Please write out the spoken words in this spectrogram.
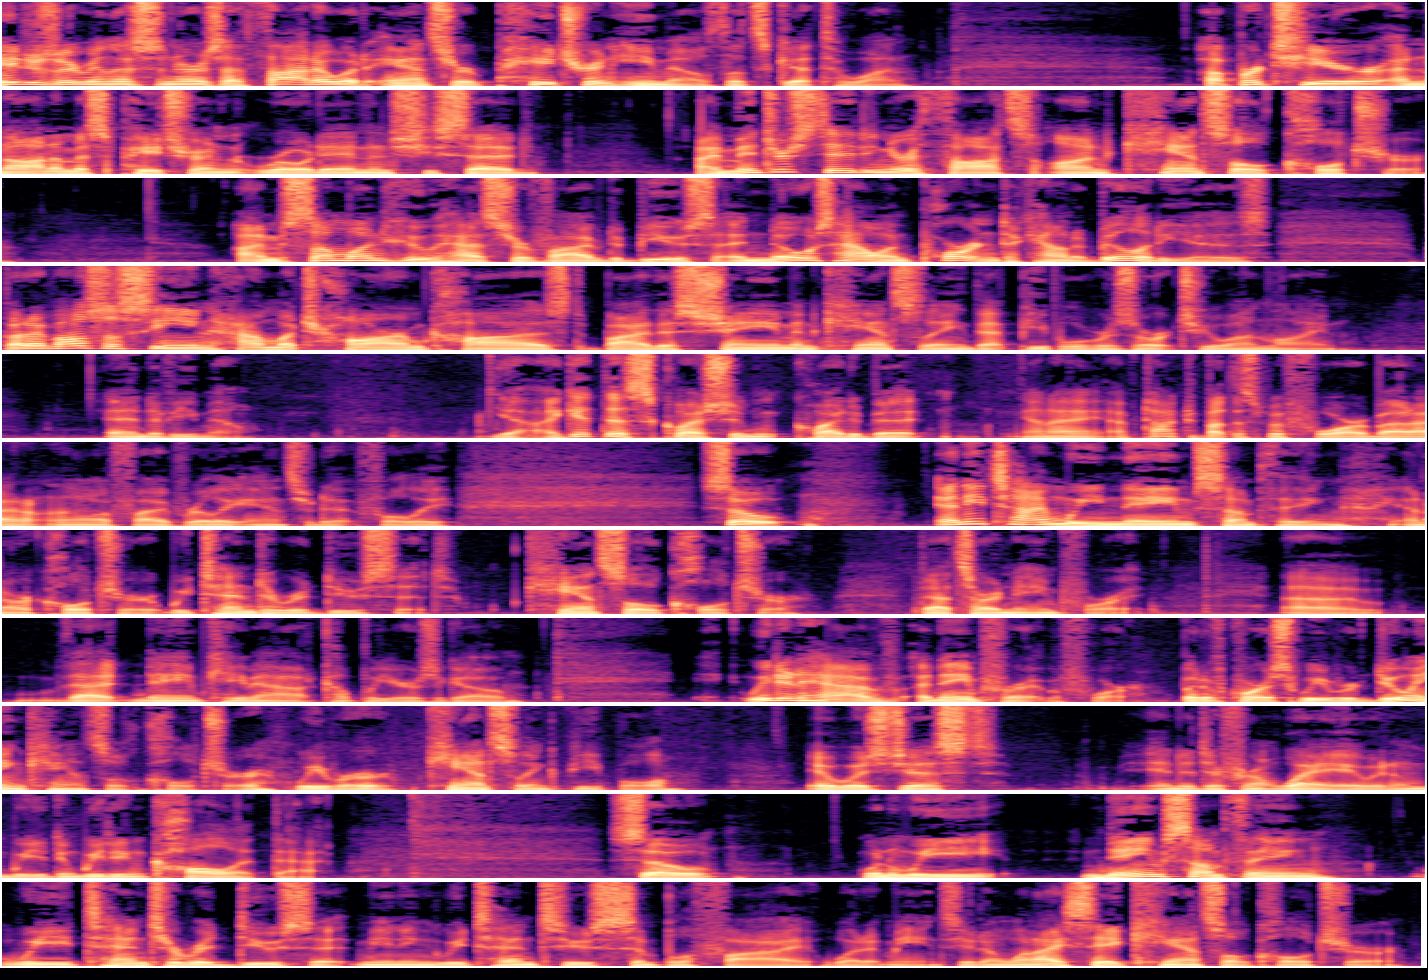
Hey, deserving listeners, I thought I would answer patron emails. Let's get to one. Upper tier anonymous patron wrote in and she said, I'm interested in your thoughts on cancel culture. I'm someone who has survived abuse and knows how important accountability is, but I've also seen how much harm caused by this shame and canceling that people resort to online. End of email. Yeah, I get this question quite a bit, and I, have talked about this before, but I don't know if I've really answered it fully. So, anytime we name something in our culture, we tend to reduce it. Cancel culture. That's our name for it. Uh, that name came out a couple years ago. We didn't have a name for it before, but of course we were doing cancel culture. We were canceling people. It was just in a different way, and we we didn't call it that. So when we name something, we tend to reduce it, meaning we tend to simplify what it means. You know, when I say cancel culture,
